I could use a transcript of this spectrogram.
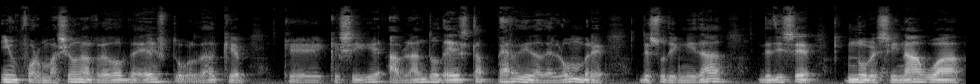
información alrededor de esto, ¿verdad? Que, que, sigue hablando de esta pérdida del hombre, de su dignidad. Le dice, nubes sin agua,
